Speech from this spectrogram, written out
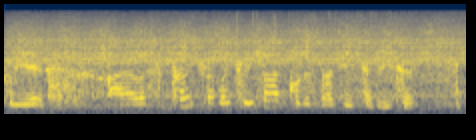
cleared ILS approach, runway 35, Qantas 1972.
